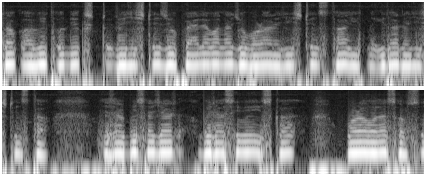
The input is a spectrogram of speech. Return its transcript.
तक अभी तो नेक्स्ट रेजिस्टेंस जो पहले वाला जो बड़ा रेजिस्टेंस था, इतना इधर रेजिस्टेंस था। छब्बीस हज़ार बिरासी में इसका बड़ा वाला सबसे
